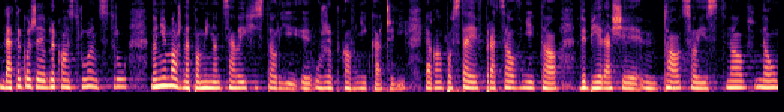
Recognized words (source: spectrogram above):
Dlatego, że rekonstruując strój, no nie można pominąć całej historii y, użytkownika, czyli jak on powstaje w pracowni, to wybiera się y, to, co jest no, no,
